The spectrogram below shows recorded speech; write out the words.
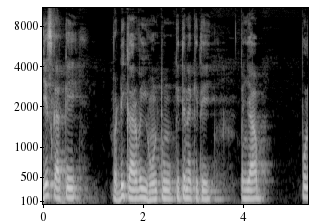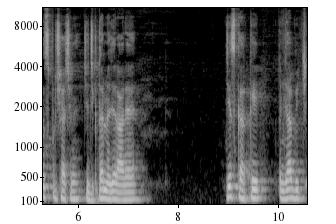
ਜਿਸ ਕਰਕੇ ਵੱਡੀ ਕਾਰਵਾਈ ਹੋਣ ਤੋਂ ਕਿਤੇ ਨਾ ਕਿਤੇ ਪੰਜਾਬ ਪੁਲਿਸ ਪ੍ਰਸ਼ਾਸਨ ਝਿਜਕਦਾ ਨਜ਼ਰ ਆ ਰਿਹਾ ਹੈ। ਜਿਸ ਕਰਕੇ ਪੰਜਾਬ ਵਿੱਚ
